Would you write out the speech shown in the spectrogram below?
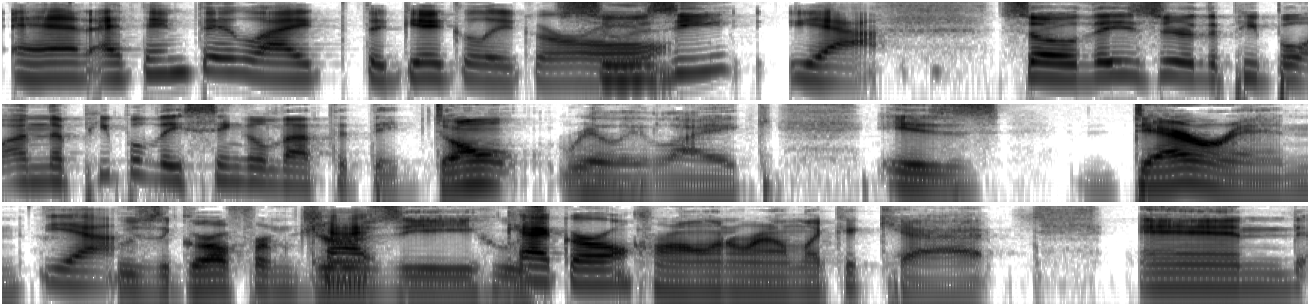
And I think they liked the giggly girl. Susie. Yeah. So these are the people, and the people they singled out that they don't really like is Derynn, Yeah. who's the girl from Cat- Jersey, who's cat girl. crawling around like a cat, and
